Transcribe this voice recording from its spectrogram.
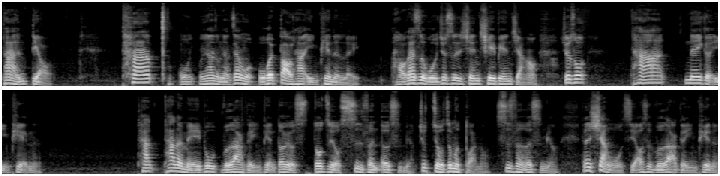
他很屌。他，我我应该怎么讲？这样我我会爆他影片的雷。好，但是我就是先切边讲哦，就是说他那个影片呢，他他的每一部 vlog 影片都有都只有四分二十秒，就只有这么短哦，四分二十秒。但是像我只要是 vlog 影片呢，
